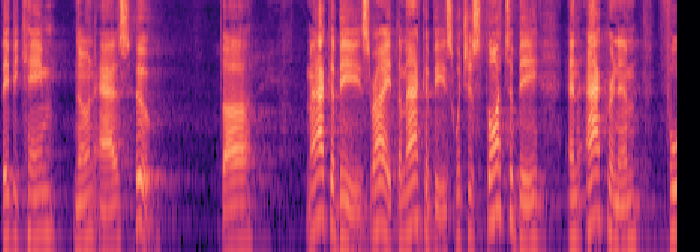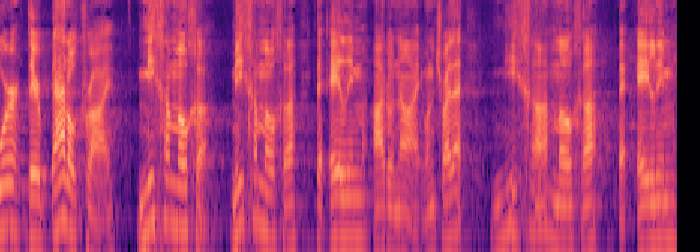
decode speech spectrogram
They became known as who? The Maccabees, right, the Maccabees, which is thought to be an acronym for their battle cry, Micha Mocha, Micha Mocha Be'elim Adonai. You want to try that? Micha Mocha Be'elim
